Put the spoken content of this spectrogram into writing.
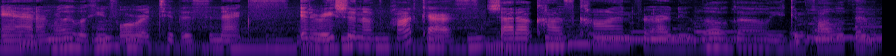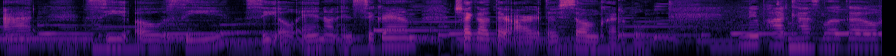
and I'm really looking forward to this next iteration of the podcast. Shout out CozCon for our new logo. You can follow them at C O Z C O N on Instagram. Check out their art, they're so incredible. New podcast logo,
